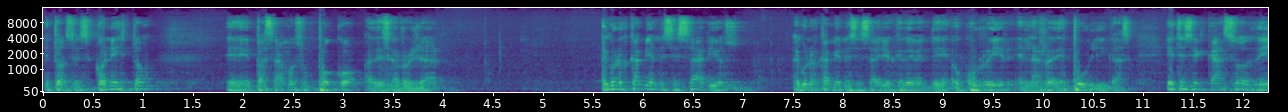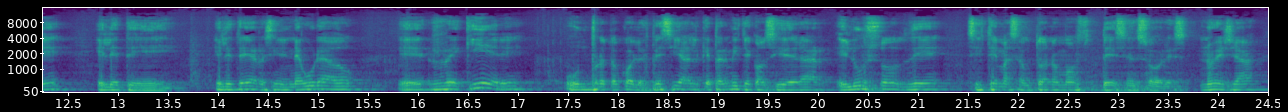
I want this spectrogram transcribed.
Entonces, con esto eh, pasamos un poco a desarrollar algunos cambios necesarios, algunos cambios necesarios que deben de ocurrir en las redes públicas. Este es el caso de LTE. LTE recién inaugurado, eh, requiere un protocolo especial que permite considerar el uso de sistemas autónomos de sensores. No es ya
